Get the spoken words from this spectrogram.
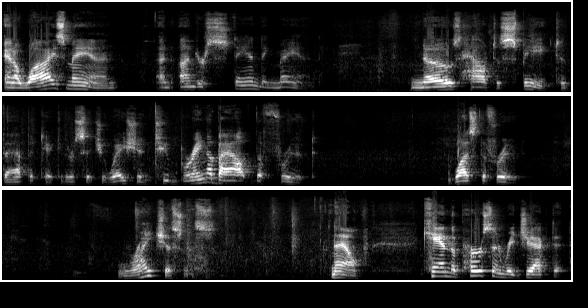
And a wise man, an understanding man, knows how to speak to that particular situation to bring about the fruit. What's the fruit? Righteousness. Now, can the person reject it?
